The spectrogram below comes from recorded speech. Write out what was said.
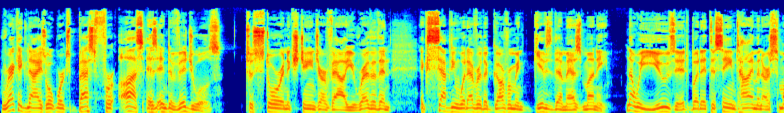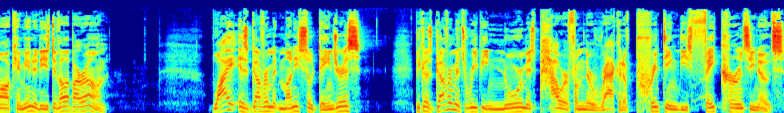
Recognize what works best for us as individuals to store and exchange our value rather than accepting whatever the government gives them as money. Now we use it, but at the same time, in our small communities, develop our own. Why is government money so dangerous? Because governments reap enormous power from their racket of printing these fake currency notes.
